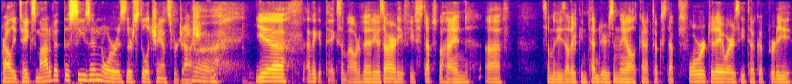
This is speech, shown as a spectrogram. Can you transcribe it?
probably takes him out of it this season, or is there still a chance for Josh? Uh, yeah, I think it takes him out of it. He was already a few steps behind uh, some of these other contenders, and they all kind of took steps forward today, whereas he took a pretty,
